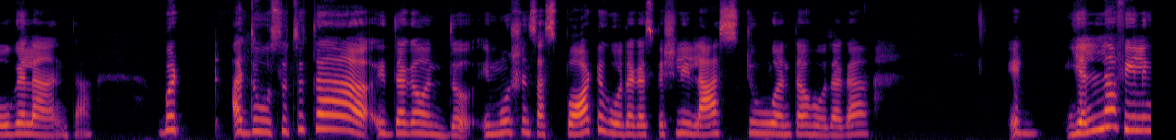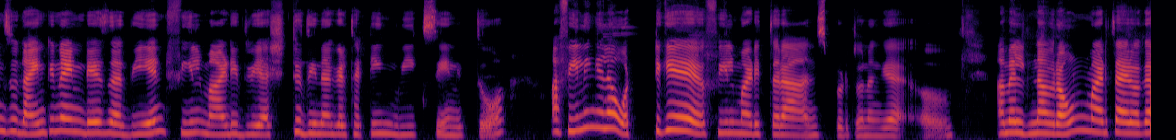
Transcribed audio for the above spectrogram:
ಹೋಗಲ್ಲ ಅಂತ. ಬಟ್ ಅದು ಸುತ್ತ ಇದ್ದಾಗ ಒಂದು ಇಮೋಷನ್ಸ್ ಆ ಸ್ಪಾಟಿಗೆ ಹೋದಾಗ ಸ್ಪೆಷಲಿ ಲಾಸ್ಟು ಅಂತ ಹೋದಾಗ ಇಟ್ ಎಲ್ಲ ಫೀಲಿಂಗ್ಸು ನೈಂಟಿ ನೈನ್ ಡೇಸ್ ಅದು ಏನು ಫೀಲ್ ಮಾಡಿದ್ವಿ ಅಷ್ಟು ದಿನಗಳು ಥರ್ಟೀನ್ ವೀಕ್ಸ್ ಏನಿತ್ತು, ಆ ಫೀಲಿಂಗ್ ಎಲ್ಲ ಒಟ್ಟಿಗೆ ಫೀಲ್ ಮಾಡಿದ ಥರ ಅನಿಸ್ಬಿಡ್ತು ನನಗೆ ಆಮೇಲೆ ನಾವು ರೌಂಡ್ ಮಾಡ್ತಾ ಇರುವಾಗ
